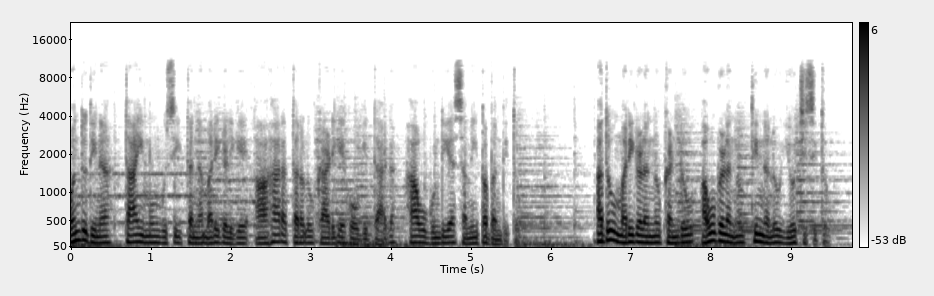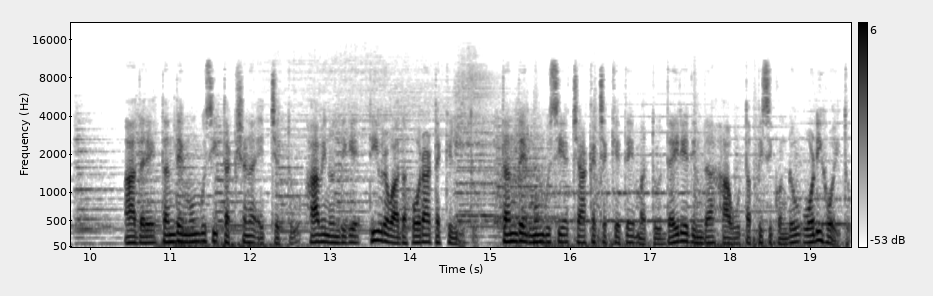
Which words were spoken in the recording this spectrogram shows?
ಒಂದು ದಿನ ತಾಯಿ ಮುಂಗುಸಿ ತನ್ನ ಮರಿಗಳಿಗೆ ಆಹಾರ ತರಲು ಕಾಡಿಗೆ ಹೋಗಿದ್ದಾಗ ಹಾವು ಗುಂಡಿಯ ಸಮೀಪ ಬಂದಿತು. ಅದು ಮರಿಗಳನ್ನು ಕಂಡು ಅವುಗಳನ್ನು ತಿನ್ನಲು ಯೋಚಿಸಿತು. ಆದರೆ ತಂದೆ ಮುಂಗುಸಿ ತಕ್ಷಣ ಎಚ್ಚೆತ್ತು, ಹಾವಿನೊಂದಿಗೆ ತೀವ್ರವಾದ ಹೋರಾಟಕ್ಕಿಳಿಯಿತು. ತಂದೆ ಮುಂಗುಸಿಯ ಚಾಕಚಕ್ಯತೆ ಮತ್ತು ಧೈರ್ಯದಿಂದ ಹಾವು ತಪ್ಪಿಸಿಕೊಂಡು ಓಡಿಹೋಯಿತು.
